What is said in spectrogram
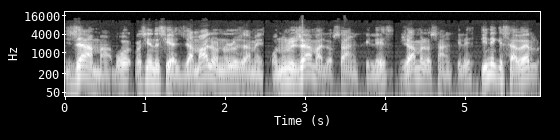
llama, vos recién decías, llamalo o no lo llames. Cuando uno llama a los ángeles, llama a los ángeles, tiene que saber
